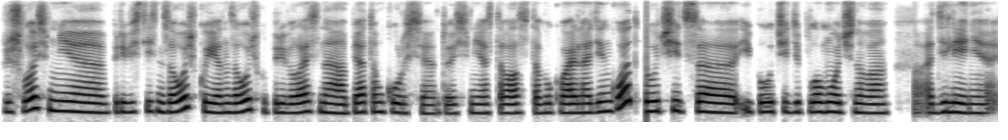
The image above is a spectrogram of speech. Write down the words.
пришлось мне перевестись на заочку. Я на заочку перевелась на пятом курсе, то есть мне оставался там буквально один год учиться и получить диплом очного отделения.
